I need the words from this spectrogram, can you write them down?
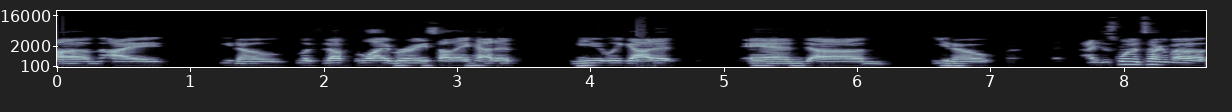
Um, I, you know, looked it up at the library, saw they had it, immediately got it. And, um, you know, I just want to talk about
